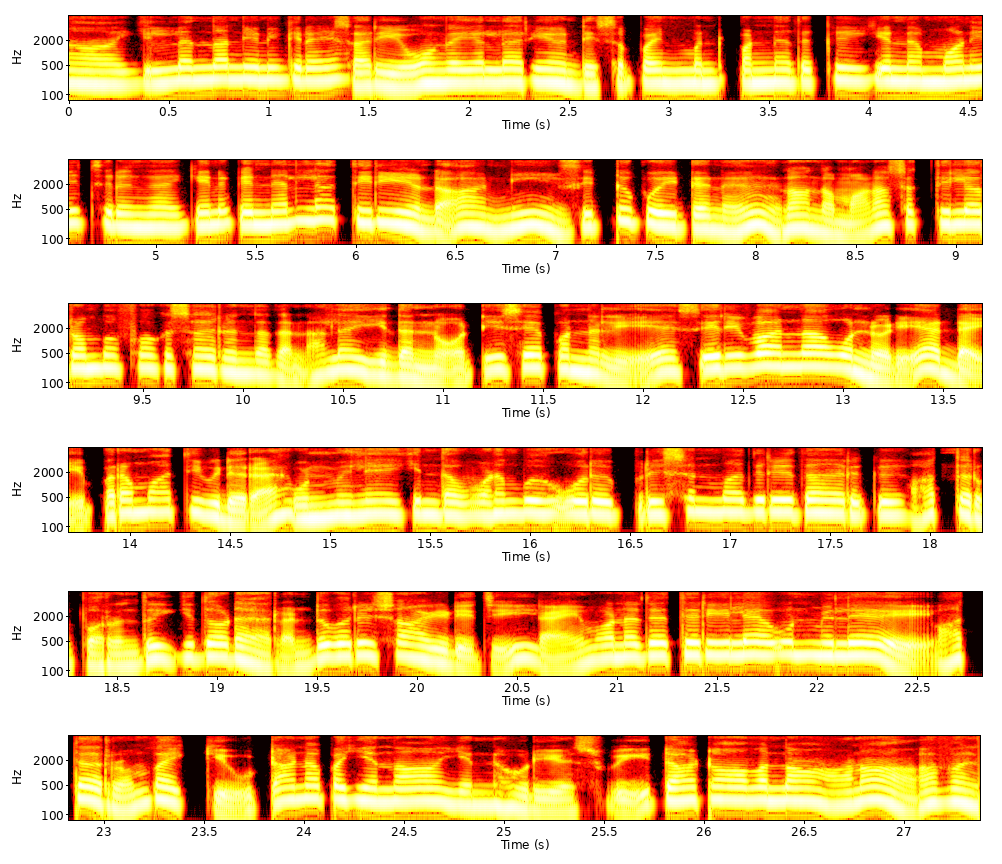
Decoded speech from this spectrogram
நான் இல்லன்னு தான் நினைக்கிறேன். சரி இவங்க எல்லாரையும் டிசப்பாயின்மெண்ட் பண்ணதுக்கு என்ன மன்னிச்சிருங்க. எனக்கு நல்லா தெரியும்டா நீ சிட்டு போயிட்டேன்னு. நான் அந்த மனசக்தியில ரொம்ப ஃபோக்கஸா இருந்ததுனால இத நோட்டீஸே பண்ணலையே. சரிவா நான் உன்னுடைய டைப்பரை மாத்தி விடுறேன். உண்மையிலே இந்த உடம்பு ஒரு பிரிசன் மாதிரி தான் இருக்கு. ஆத்தர் பிறந்து இதோட ரெண்டு வருஷம் ஆயிடுச்சு. டைம் ஆனதே தெரியல உண்மையிலே. ஆத்தர் ரொம்ப கியூட்டான பையன் தான். என்னுடைய ஸ்வீட் ஆட்டம் அவன் தான். ஆனா அவன்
